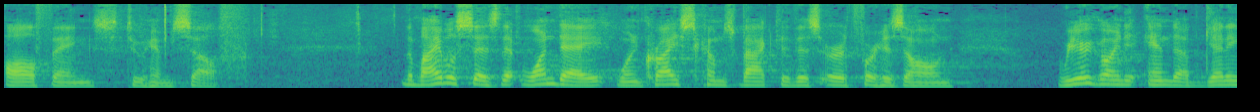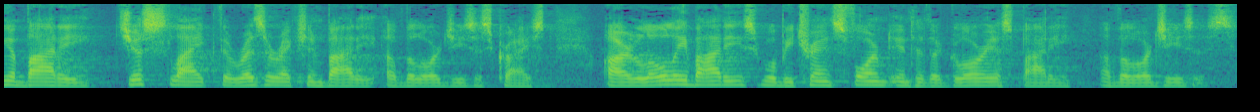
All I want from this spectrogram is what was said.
all things to himself. The Bible says that one day, when Christ comes back to this earth for his own, we are going to end up getting a body just like the resurrection body of the Lord Jesus Christ. Our lowly bodies will be transformed into the glorious body of the Lord Jesus.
